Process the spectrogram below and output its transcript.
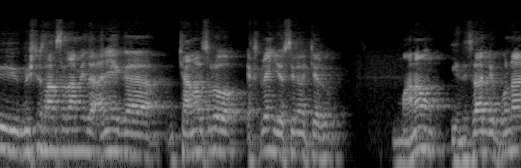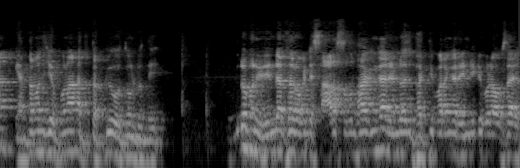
ఈ విష్ణు సహస్రనామ మీద అనేక ఛానల్స్లో ఎక్స్ప్లెయిన్ చేస్తూనే వచ్చారు. మనం ఎన్నిసార్లు చెప్పుకున్నా ఎంతమంది చెప్పుకున్నా అది తప్పి అవుతుంటుంది ఇందులో మనకి రెండు అర్థాలు ఒకటి సారస్వత భాగంగా రెండోది భక్తి పరంగా రెండింటి కూడా ఒకసారి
